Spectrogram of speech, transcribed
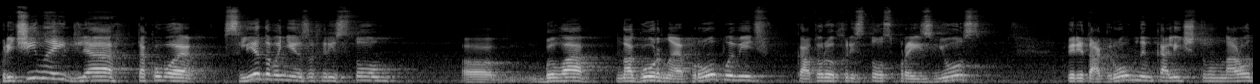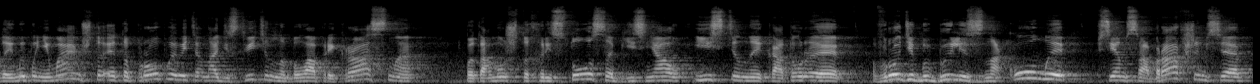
Причиной для такого следования за Христом э, была Нагорная проповедь, которую Христос произнес перед огромным количеством народа. И мы понимаем, что эта проповедь, она действительно была прекрасна, потому что Христос объяснял истины, которые вроде бы были знакомы всем собравшимся,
